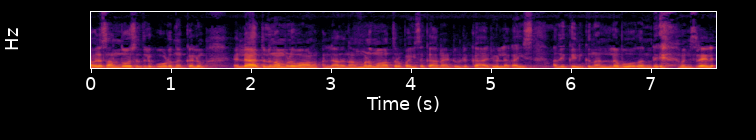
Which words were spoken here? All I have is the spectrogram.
അവരെ സന്തോഷത്തിൽ കൂടെ നിൽക്കലും എല്ലാത്തിലും നമ്മൾ വേണം. അല്ലാതെ നമ്മൾ മാത്രം പൈസക്കാരനായിട്ട് ഒരു കാര്യമില്ല. കൈസ് അതൊക്കെ എനിക്ക് നല്ല ബോധമുണ്ട്. മനസ്സിലായില്ലേ?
